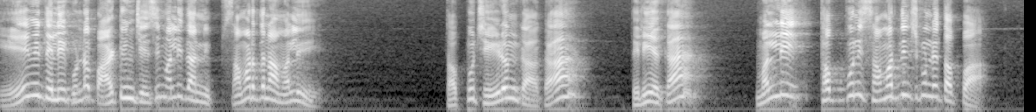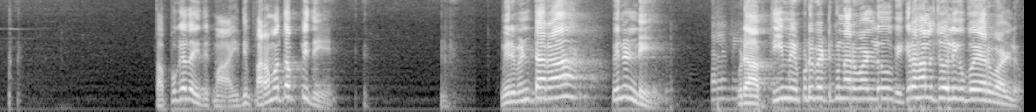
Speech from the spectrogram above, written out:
ఏమీ తెలియకుండా పాటించేసి మళ్ళీ దాన్ని సమర్థన మళ్ళీ తప్పు చేయడం కాక తెలియక మళ్ళీ తప్పుని సమర్థించుకుంటే తప్ప. తప్పు కదా ఇది మా ఇది పరమ తప్పు ఇది. మీరు వింటారా? వినండి. ఇప్పుడు ఆ థీమ్ ఎప్పుడు పెట్టుకున్నారు వాళ్ళు? విగ్రహాల జోలికి పోయారు వాళ్ళు.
